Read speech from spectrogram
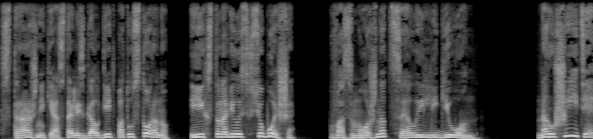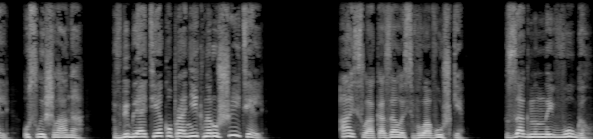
Стражники остались галдеть по ту сторону, и их становилось все больше. Возможно, целый легион. «Нарушитель!» — услышала она. В библиотеку проник нарушитель. Айсла оказалась в ловушке, загнанной в угол.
